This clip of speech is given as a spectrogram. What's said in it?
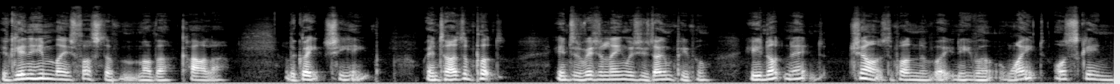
It was given him by his foster mother, Kala, the great she ape. When Tarzan put into the written language his own people, he had not chanced upon the white, neither white or skin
